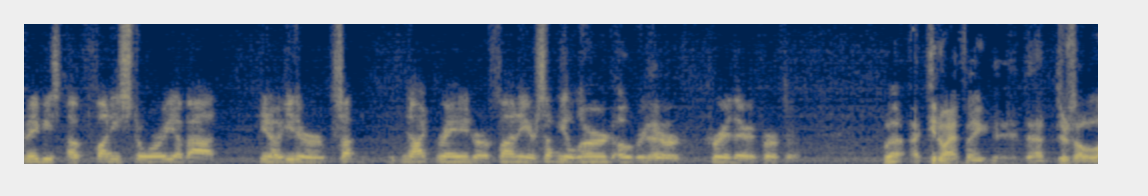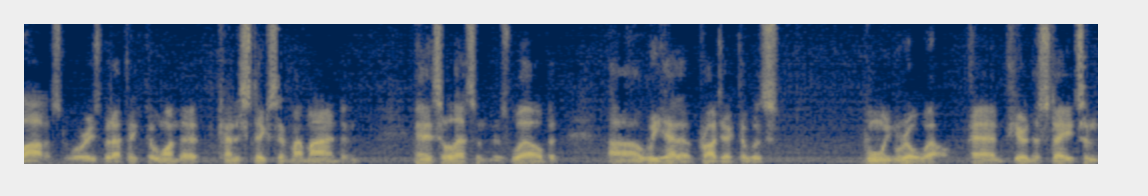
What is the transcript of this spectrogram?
maybe a funny story about you know either something not great or funny or something you learned over Yeah. your career there at Burford. Well, you know, I think that there's a lot of stories, but I think the one that kind of sticks in my mind and, and it's a lesson as well. But uh, we had a project that was going real well and here in the States and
